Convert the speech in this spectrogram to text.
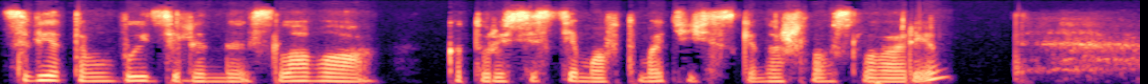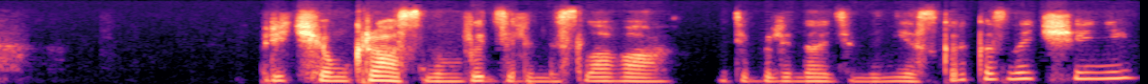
Цветом выделены слова, которые система автоматически нашла в словаре. Причем красным выделены слова, где были найдены несколько значений.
